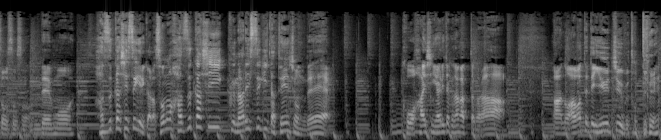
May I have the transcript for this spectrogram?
そうそうそう。でもう恥ずかしすぎるからその恥ずかしくなりすぎたテンションでこう配信やりたくなかったからあの慌てて YouTube 撮ってね。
